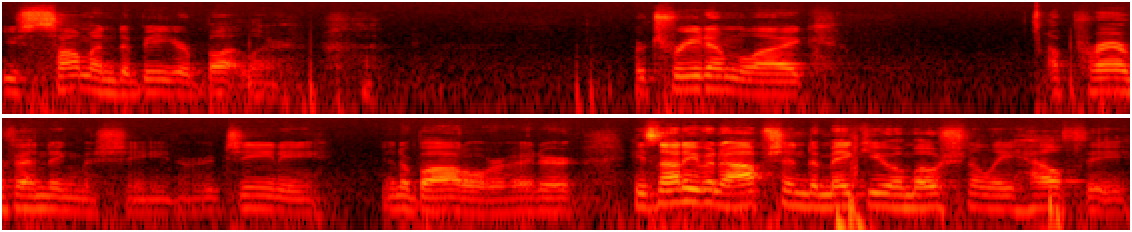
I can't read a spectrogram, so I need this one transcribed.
you summon to be your butler. or treat him like a prayer vending machine or a genie in a bottle, right? Or he's not even an option to make you emotionally healthy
